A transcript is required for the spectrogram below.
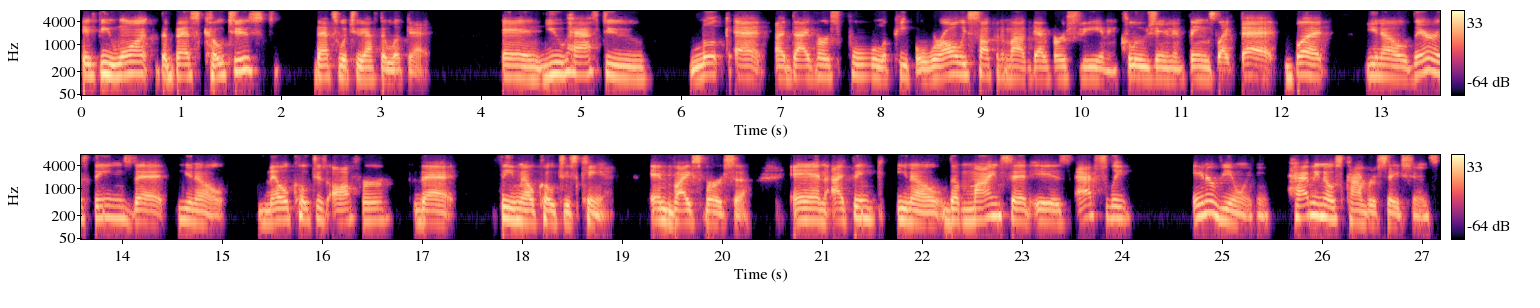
if you want the best coaches, that's what you have to look at. And you have to look at a diverse pool of people. We're always talking about diversity and inclusion and things like that. But, you know, there are things that, you know, male coaches offer that female coaches can't, and vice versa. And I think, you know, the mindset is actually interviewing, having those conversations,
